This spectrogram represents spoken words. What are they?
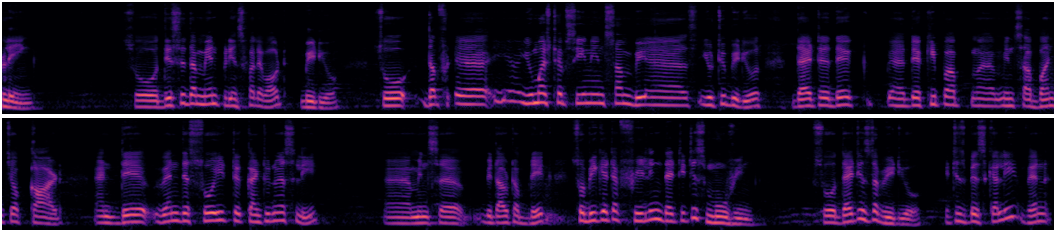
playing so this is the main principle about video. So the uh, you must have seen in some uh, youtube videos that uh, they uh, they keep up uh, means a bunch of card and they when they show it continuously means without a break so we get a feeling that it is moving. So that is the video. It is basically when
